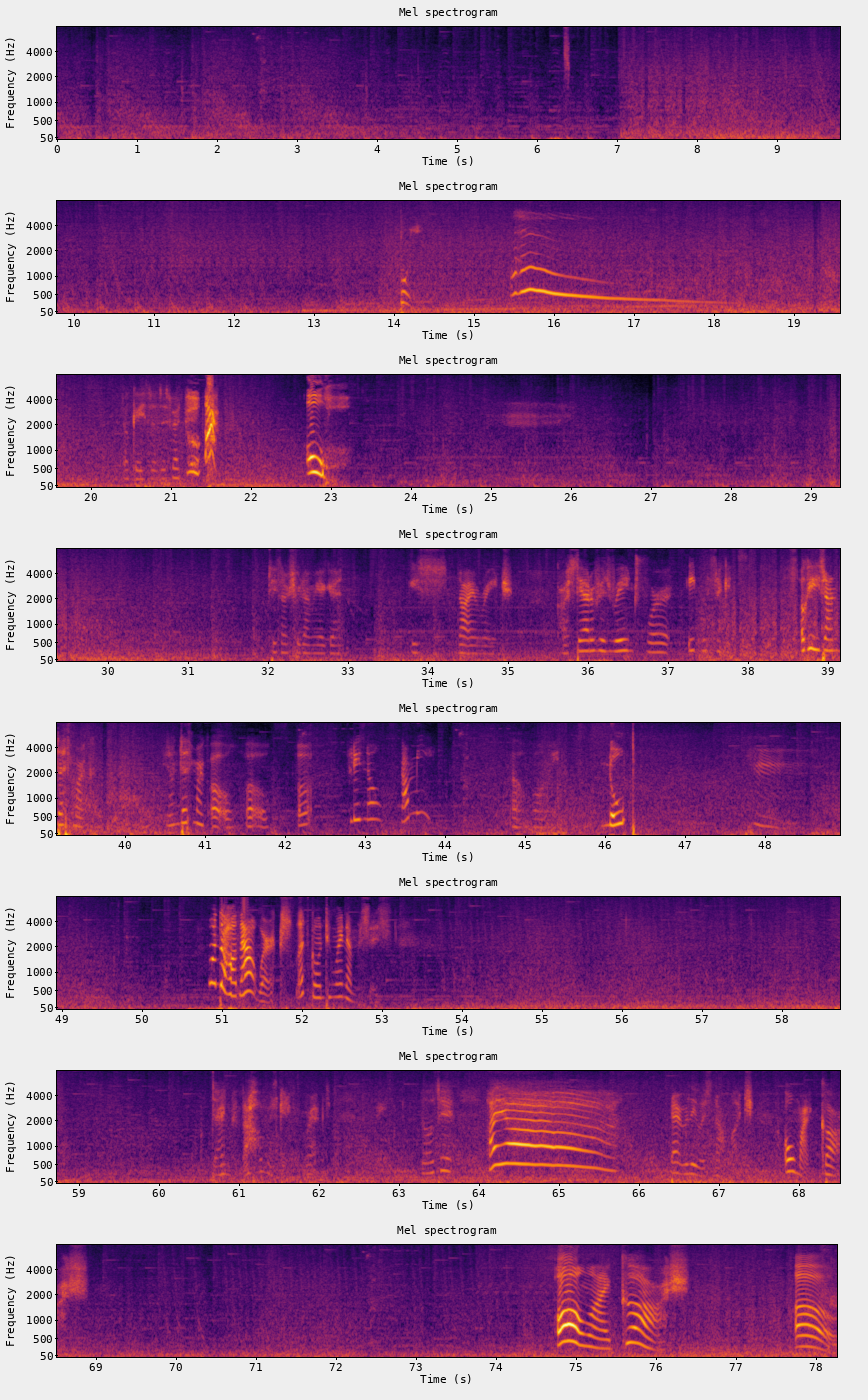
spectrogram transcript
Okay, so this guy. ah! Oh! Please don't shoot at me again. He's not in range. Gotta stay out of his range for 8 more seconds. Okay, he's on death mark. He's on death mark. Uh oh, uh oh. Uh, please no, not me. Oh, well. Nope. Hmm wonder how that works. Let's go into my nemesis. Dang man, that hover's getting wrecked. Wait, military. Hiya! That really was not much. Oh my gosh. Oh my gosh. Oh.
